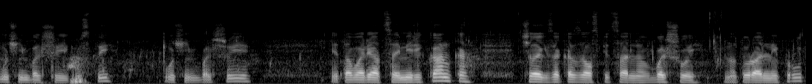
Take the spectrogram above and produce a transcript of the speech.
Очень большие кусты, очень большие. Это вариация американка. Человек заказал специально в большой натуральный пруд.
